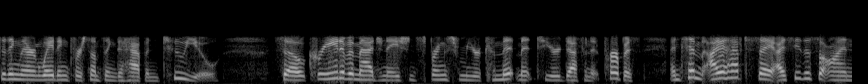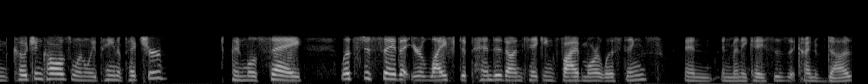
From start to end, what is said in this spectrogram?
sitting there and waiting for something to happen to you. So, creative imagination springs from your commitment to your definite purpose. And, Tim, I have to say, I see this on coaching calls when we paint a picture and we'll say, let's just say that your life depended on taking five more listings. And in many cases, it kind of does,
